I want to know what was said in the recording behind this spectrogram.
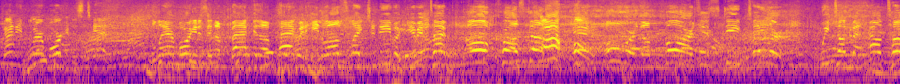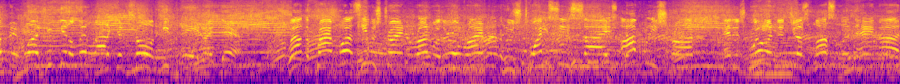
guy named Blair Morgan is 10. Blair Morgan is in the back of the pack, but he loves Lake Geneva. Give him time. Oh, crossed up oh. and over the bars is Steve Taylor. We talked about how tough it was. You get a little out of control, and he paid right there. Well, the problem was he was trying to run with Earl Reimer, who's twice his size, awfully strong, and is willing to just muscle and hang on.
